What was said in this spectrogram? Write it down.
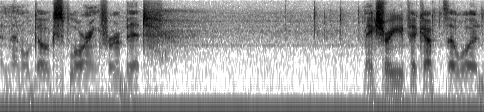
And then we'll go exploring for a bit. Make sure you pick up the wood.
